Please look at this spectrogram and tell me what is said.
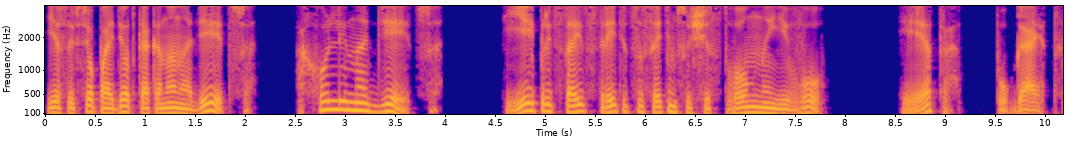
если все пойдет, как она надеется, а Холли надеется, ей предстоит встретиться с этим существом наяву. И это пугает.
